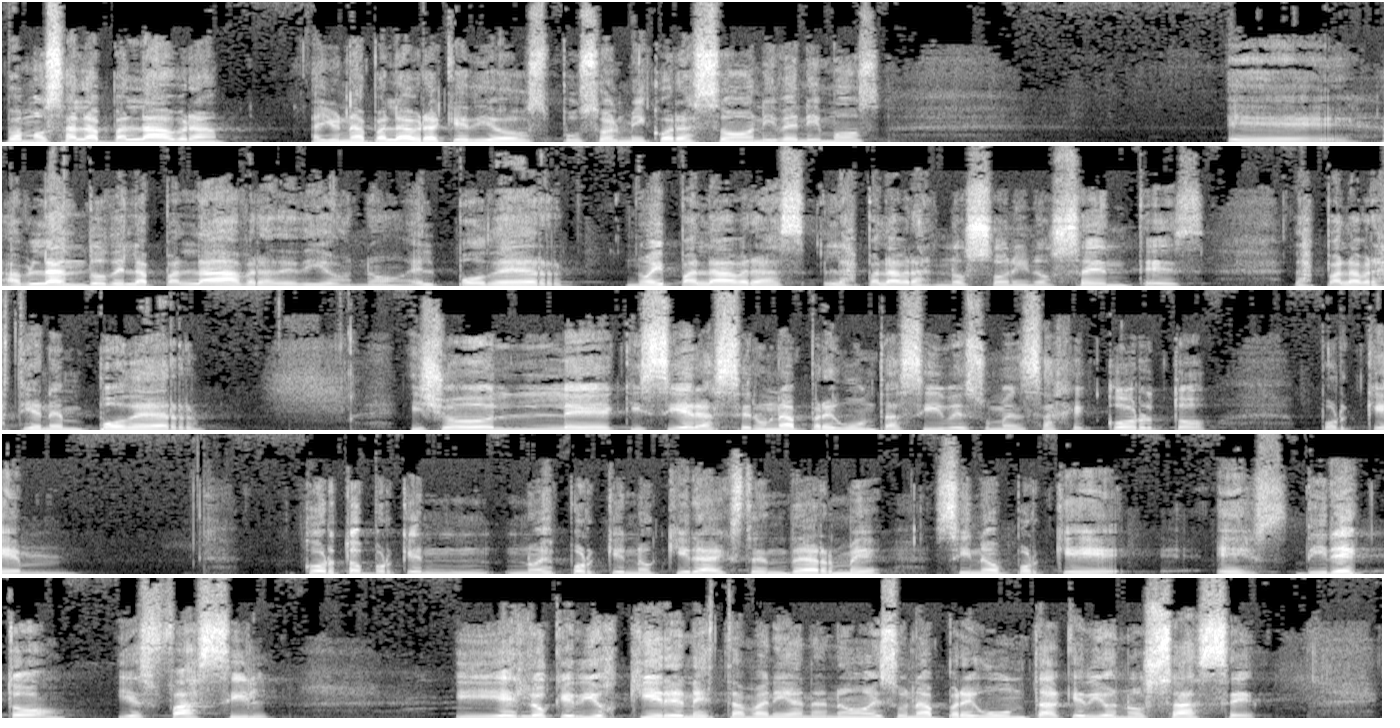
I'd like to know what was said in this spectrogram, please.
Vamos a la palabra. Hay una palabra que Dios puso en mi corazón y venimos eh, hablando de la palabra de Dios, ¿no? El poder, no hay palabras, las palabras no son inocentes, las palabras tienen poder. Y yo le quisiera hacer una pregunta así, ves un mensaje corto, porque corto porque no es porque no quiera extenderme, sino porque es directo y es fácil y es lo que Dios quiere en esta mañana, ¿no? Es una pregunta que Dios nos hace.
